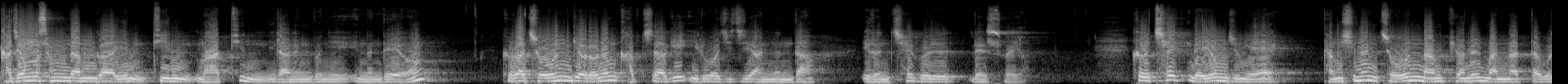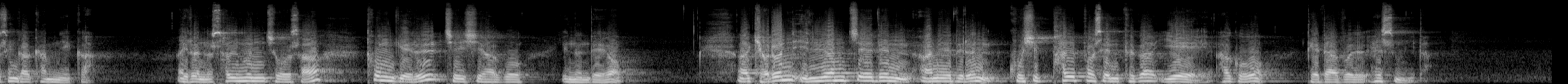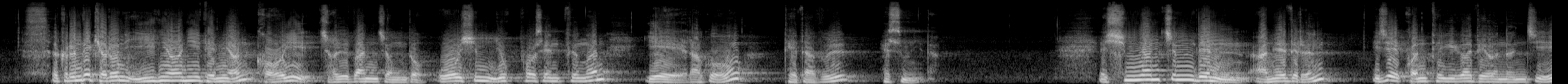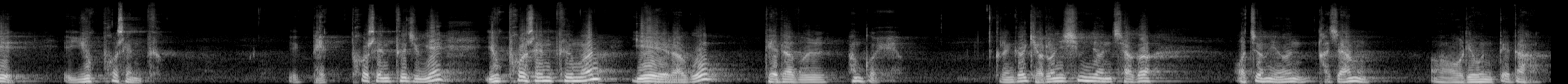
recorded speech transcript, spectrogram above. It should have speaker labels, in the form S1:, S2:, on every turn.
S1: 가정 상담가인 딘 마틴이라는 분이 있는데요. 그가 좋은 결혼은 갑자기 이루어지지 않는다. 이런 책을 냈어요. 그 책 내용 중에 당신은 좋은 남편을 만났다고 생각합니까? 이런 설문조사 통계를 제시하고 있는데요. 아, 결혼 1년째 된 아내들은 98%가 예 하고 대답을 했습니다. 그런데 결혼 2년이 되면 거의 절반 정도, 56%만 예라고 대답을 했습니다. 10년쯤 된 아내들은 이제 권태기가 되었는지 6%, 100% 중에 6%만 예라고 대답을 한 거예요. 그러니까 결혼 10년 차가 어쩌면 가장 어려운 때다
